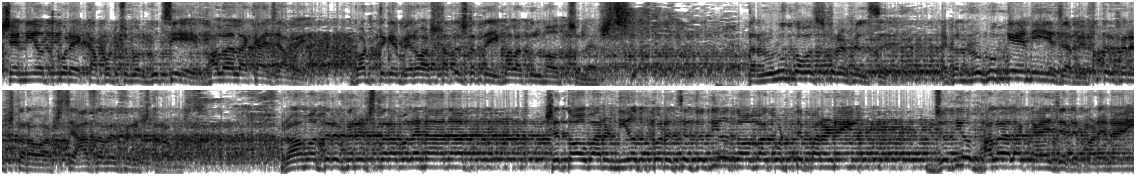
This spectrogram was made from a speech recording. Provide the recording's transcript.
সে নিয়ত করে কাপড় চোপড় গুছিয়ে ভালো এলাকায় যাবে। ঘর থেকে বেরোয়ার সাথে সাথেই মালাকুল মাউত চলে আসছে। তার রুহু কবজ করে ফেলছে। এখন রুহুকে নিয়ে যাবে? ফেরেস ফেরেশতারাও আসছে আজাবের ফেরেস্তারাও আসছে। রহমতের ফেরেস্তারা বলে, না না, সে তওবার নিয়ত করেছে, যদিও তওবা করতে পারে নাই, যদিও ভালো এলাকায় যেতে পারে নাই।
